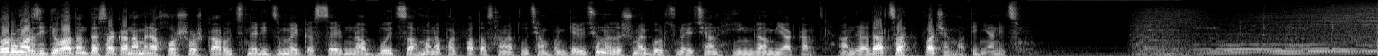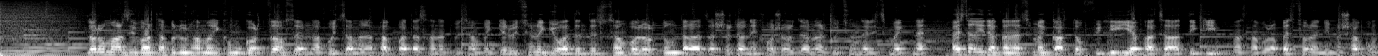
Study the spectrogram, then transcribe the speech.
Լոռու մարզի գյուղատնտեսական ամենախոշոր կառույցներից մեկը Սերմնաբույծ սահմանափակ պատասխանատվությամբ ընկերությունը նշում է գործունեության 5-ամյակը։ Անդրադարձը Վաչե Մատինյանից։ Լոռու մարզի Վարդաբլուր համայնքում գործող Սերնաբույց ամենափակ պատասխանատվությամբ ընկերությունը գյուղատնտեսության ոլորտում տարածաշրջանի խոշոր ձեռնարկություններից մեկն է։ Այստեղ իրականացում է կարտոֆիլի եւ հացահատիկի, մասնավորապես ցորենի մշակում։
